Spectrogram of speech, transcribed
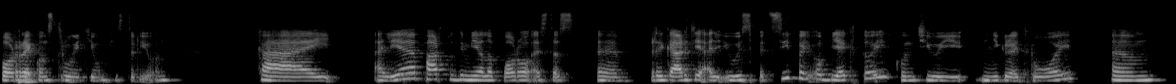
por okay. reconstrui tiun historion. Kai alia parto de mia laboro estas eh, rigardi al iui specifai obiectoi kun tiui nigrai truoi um,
